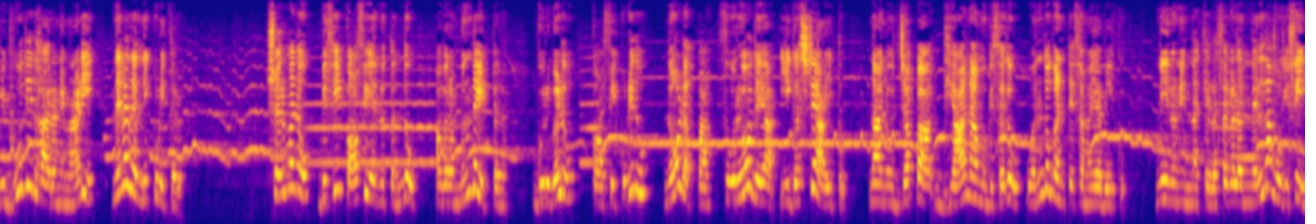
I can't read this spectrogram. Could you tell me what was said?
ವಿಭೂತಿ ಧಾರಣೆ ಮಾಡಿ ನೆಲದಲ್ಲಿ ಕುಳಿತರು. ಶರ್ಮನು ಬಿಸಿ ಕಾಫಿಯನ್ನು ತಂದು ಅವರ ಮುಂದೆ ಇಟ್ಟನು. ಗುರುಗಳು, ಕಾಫಿ ಕುಡಿದು, ನೋಡಪ್ಪ, ಸೂರ್ಯೋದಯ ಈಗಷ್ಟೇ ಆಯಿತು. ನಾನು ಜಪ, ಧ್ಯಾನ ಮುಗಿಸಲು ಒಂದು ಗಂಟೆ ಸಮಯ ಬೇಕು. ನೀನು ನಿನ್ನ ಕೆಲಸಗಳನ್ನೆಲ್ಲ ಮುಗಿಸಿ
